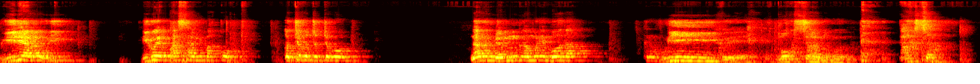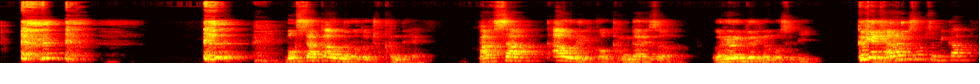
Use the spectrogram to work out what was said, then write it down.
위대하고 우리 미국의 박사학위 받고 어쩌고 저쩌고 나는 명문 가문의 뭐다? 그럼 우리 교회 목사님은 박사 목사 가운으로도 족한데 박사 가운을 입고 강단에서 으르렁거리는 모습이 그게 자랑스럽습니까?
